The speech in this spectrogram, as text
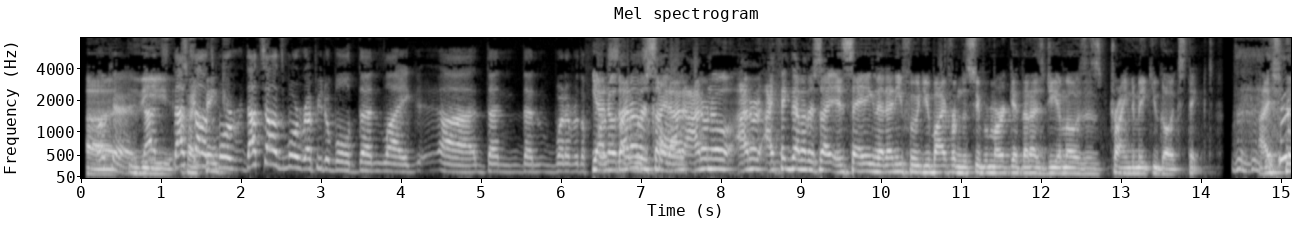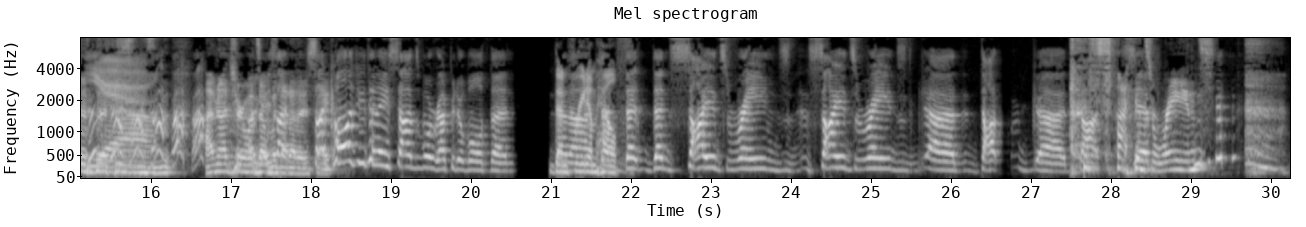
Uh, Okay, the- that's, that so sounds think- more that sounds more reputable than like uh than than whatever the Yeah, first no, that site other site. I, I don't know. I don't. I think that other site is saying that any food you buy from the supermarket that has GMOs is trying to make you go extinct. I, Yeah. I'm not sure what's Okay, up with psy- that other site. Psychology today sounds more reputable than Than than, uh, Freedom than- Health. Than, than science reigns. Science reigns. Uh, dot. Uh, dot Science zip. reigns.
